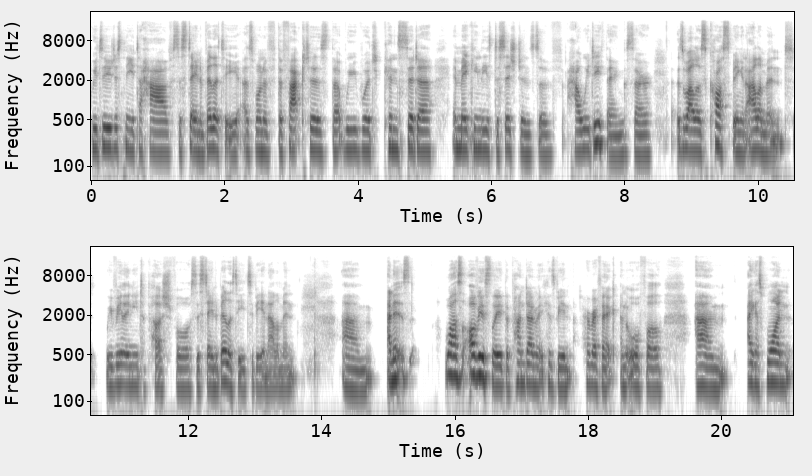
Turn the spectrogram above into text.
we do just need to have sustainability as one of the factors that we would consider in making these decisions of how we do things. So, as well as cost being an element, we really need to push for sustainability to be an element. Um, and it's, whilst obviously the pandemic has been horrific and awful, um, I guess one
